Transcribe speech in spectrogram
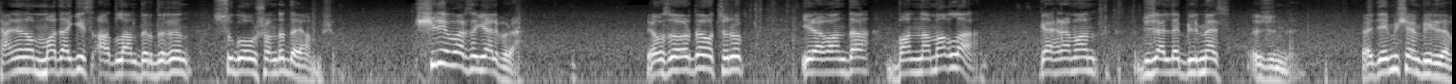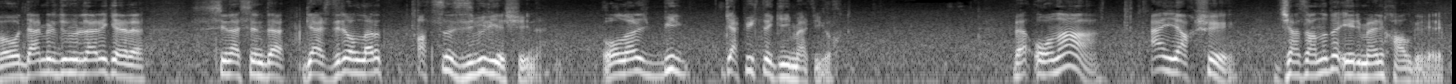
Sənin o Madagis adlandırdığın su qovuşanda dayanmışam. Kişiliği varsa gəl bura. Yoxsa orada oturup İrəvanda banlamaqla qəhrəman düzəldə bilməz özündən. Və demişəm bir dəfə, o dəmir dümürləri ki elə sinəsində gəzdirir, onları atsın zibil yeşiyinə. Onların bir qəpik də qiyməti yoxdur. Və ona ən yaxşı cəzanı da erməni xalqı verib.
